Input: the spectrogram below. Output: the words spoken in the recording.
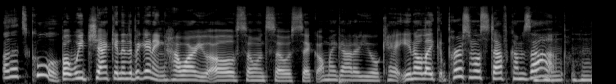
Oh, that's cool. But we'd check in in the beginning. How are you? Oh, so and so is sick. Oh my God, are you okay? You know, like personal stuff comes mm-hmm, up, mm-hmm.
